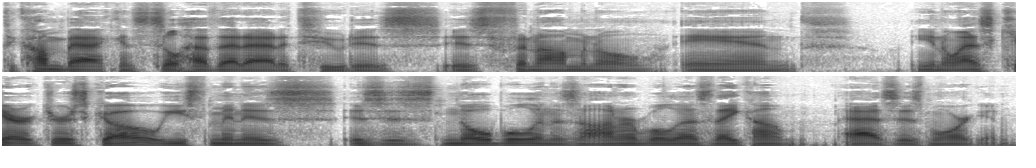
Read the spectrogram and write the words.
to come back and still have that attitude is is phenomenal. And you know, as characters go, Eastman is is as noble and as honorable as they come, as is Morgan.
